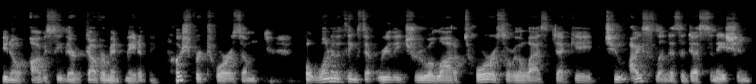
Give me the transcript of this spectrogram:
you know, obviously their government made a big push for tourism. But one of the things that really drew a lot of tourists over the last decade to Iceland as a destination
